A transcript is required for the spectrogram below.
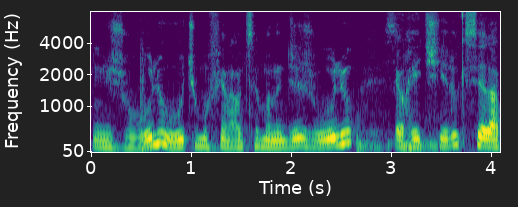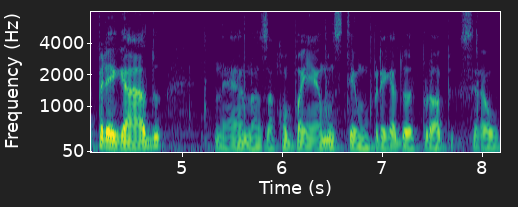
Em julho, o último final de semana de julho, é o retiro que será pregado, né? Nós acompanhamos, tem um pregador próprio que será o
